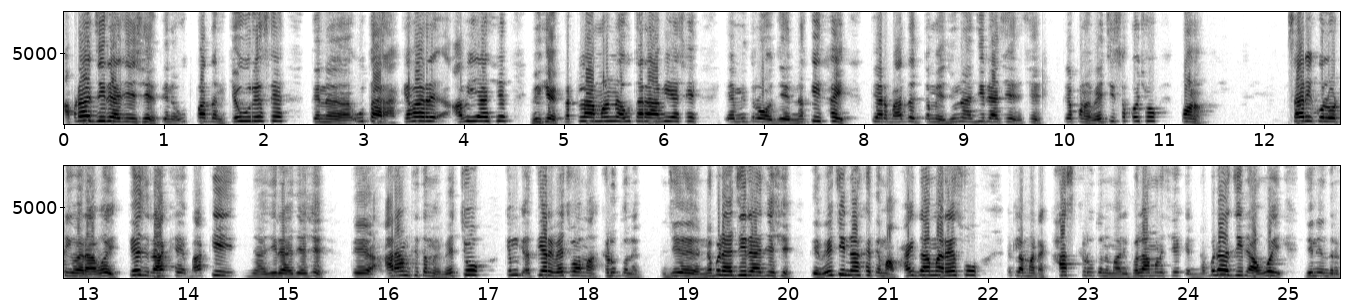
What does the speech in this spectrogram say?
આપણા જીરા જે છે તેને ઉત્પાદન કેવું રહેશે, તેને ઉતારા કેવા આવ્યા છે વિઘે કેટલા મણના ઉતારા આવ્યા છે એ મિત્રો જે નક્કી થાય ત્યારબાદ જ તમે જૂના જીરા જે છે તે પણ વેચી શકો છો. પણ સારી ક્વોલિટી વાળા હોય તે જ રાખે બાકી જીરા જે છે તે આરામથી તમે વેચો. કેમ કે અત્યારે વેચવામાં ખેડૂતોને જે નબળા જીરા જે છે તે વેચી નાખે તેમાં ફાયદામાં રહેશો. એટલા માટે ખાસ ખેડૂતોને મારી ભલામણ છે કે નબળા જીરા હોય જેની અંદર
